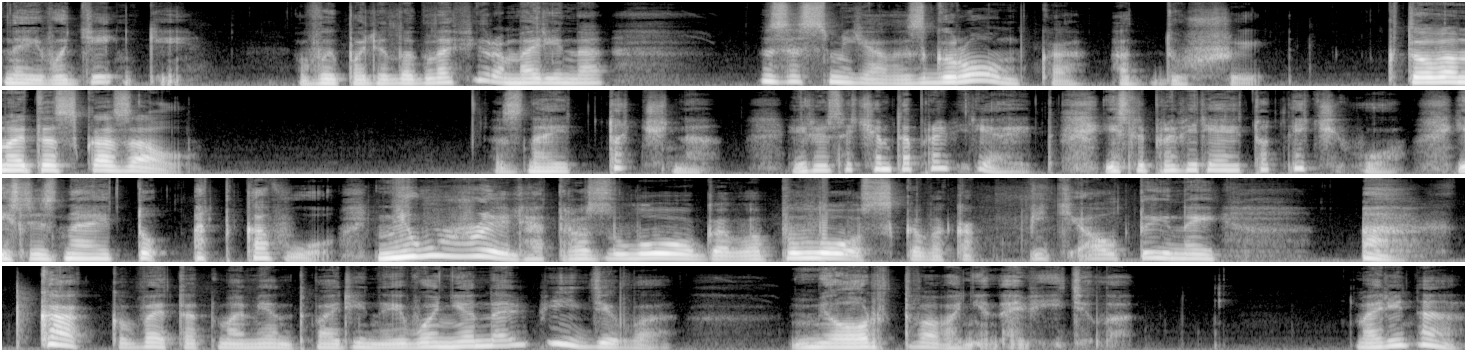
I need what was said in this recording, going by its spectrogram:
на его деньги, — выпалила Глафира. Марина засмеялась громко от души. — Кто вам это сказал? — Знает точно или зачем-то проверяет. Если проверяет, то для чего? Если знает, то от кого? Неужели от разлогого, плоского, как пятиалтыной? Ах, как в этот момент Марина его ненавидела! Мертвого ненавидела! — Марина,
